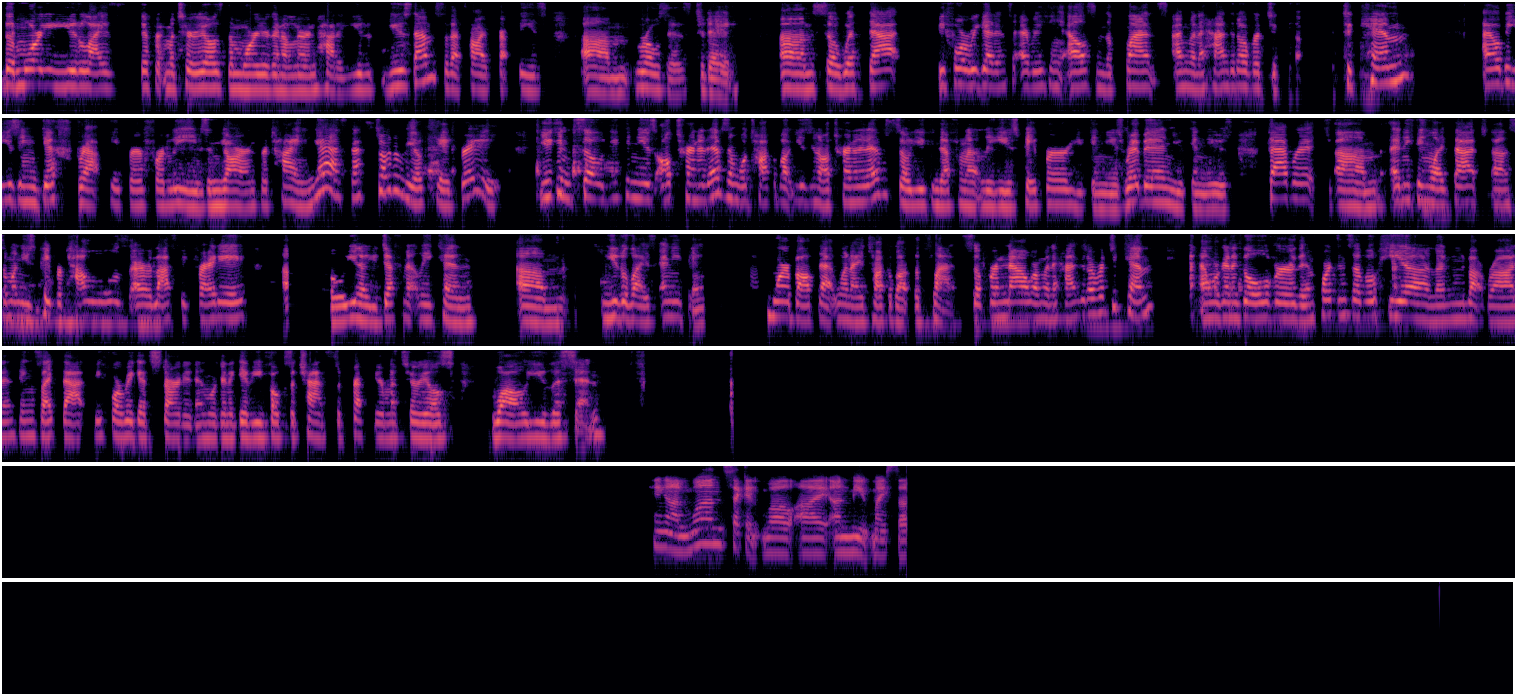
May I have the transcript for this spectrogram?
the more you utilize different materials, the more you're going to learn how to use them. So that's how I prep these um, roses today. Um, so with that, before we get into everything else and the plants, I'm going to hand it over to, to Kim. I will be using gift wrap paper for leaves and yarn for tying. Yes, that's totally okay. Great you can so you can use alternatives and we'll talk about using alternatives. So you can definitely use paper you can use ribbon you can use fabric um, anything like that. Uh, someone used paper towels our last week friday. Um, so you know you definitely can um, utilize anything. More about that when i talk about the plants. So for now i'm going to hand it over to kim and we're going to go over the importance of ohia and learning about ROD and things like that before we get started and we're going to give you folks a chance to prep your materials while you listen. Hang on one second while I unmute myself.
